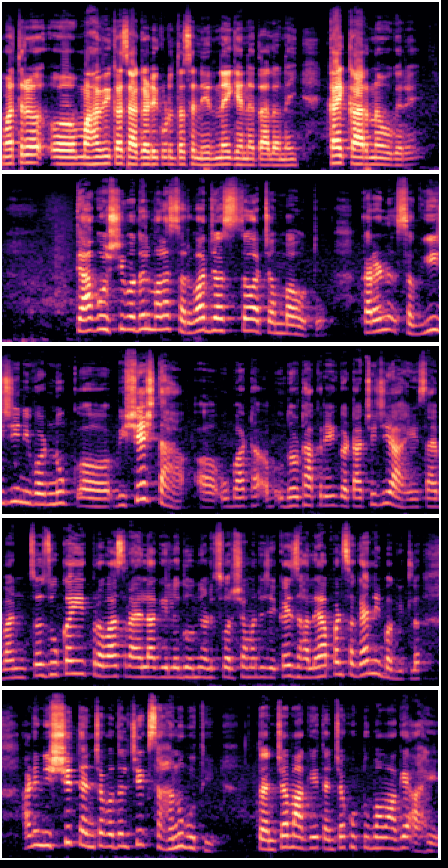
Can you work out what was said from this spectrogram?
मात्र महाविकास आघाडीकडून तसा निर्णय घेण्यात आला नाही. काय कारणं वगैरे? त्या गोष्टीबद्दल मला सर्वात जास्त अचंबा होतो. कारण सगळी जी निवडणूक विशेषत विशेषतः उभा ठा उद्धव ठाकरे गटाची जी आहे साहेबांचा जो काही एक प्रवास राहायला गेले दोन अडीच वर्षामध्ये जे काही झालं आहे आपण सगळ्यांनी बघितलं. आणि निश्चित त्यांच्याबद्दलची एक सहानुभूती त्यांच्या मागे त्यांच्या कुटुंबामागे आहे.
